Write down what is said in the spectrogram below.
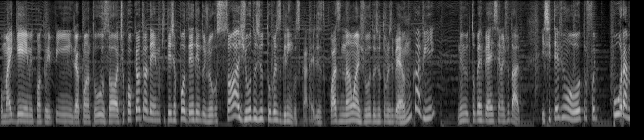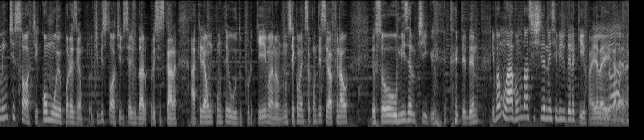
o My Game, quanto o Hip Indra, quanto o Zot, ou qualquer outra DM que esteja poder dentro do jogo, só ajuda os youtubers gringos, cara. Eles quase não ajudam os youtubers BR. Eu nunca vi nenhum youtuber BR sendo ajudado. E se teve um ou outro, foi puramente sorte, como eu, por exemplo. Eu tive sorte de ser ajudado por esses caras a criar um conteúdo, porque, mano, não sei como é que isso aconteceu, afinal eu sou o mísero tigre, tá entendendo? E vamos lá, vamos dar uma assistida nesse vídeo dele aqui. Aí ela aí, Novi, galera.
